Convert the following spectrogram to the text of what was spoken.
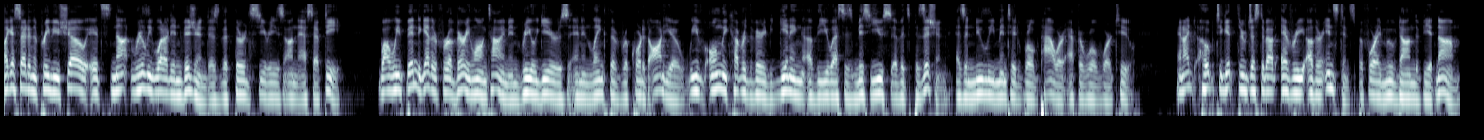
Like I said in the preview show, it's not really what I'd envisioned as the third series on SFD. While we've been together for a very long time in real years and in length of recorded audio, we've only covered the very beginning of the US's misuse of its position as a newly minted world power after World War II. And I'd hoped to get through just about every other instance before I moved on to Vietnam.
